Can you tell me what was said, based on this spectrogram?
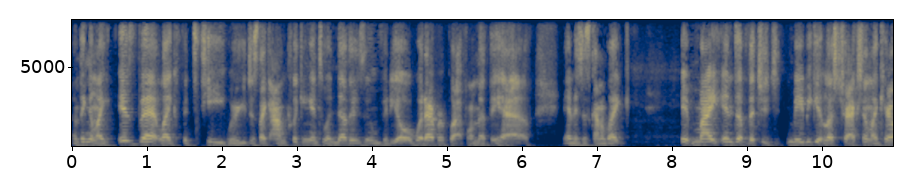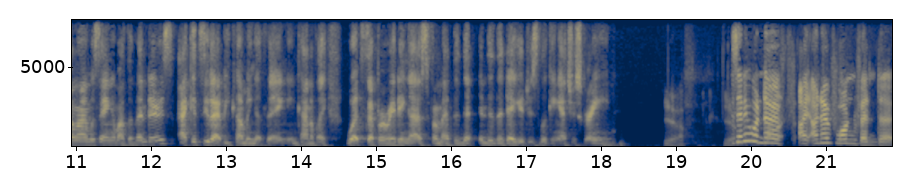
and thinking like is that like fatigue where you're just like i'm clicking into another zoom video or whatever platform that they have and it's just kind of like it might end up that you maybe get less traction like caroline was saying about the vendors i could see that becoming a thing and kind of like what's separating us from at the end of the day you're just looking at your screen yeah. Yeah. Does anyone know if I, I know of one vendor?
